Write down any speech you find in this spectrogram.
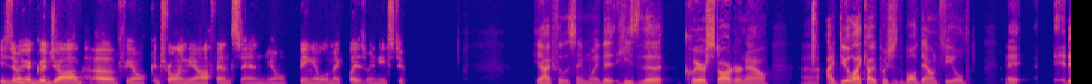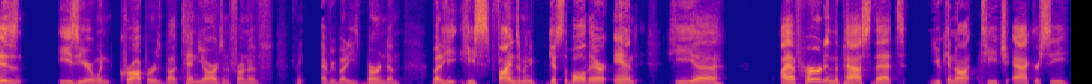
he's doing a good job of you know controlling the offense and you know being able to make plays when he needs to. Yeah, I feel the same way. He's the clear starter now. Uh, I do like how he pushes the ball downfield. It it is easier when Cropper is about ten yards in front of everybody. He's burned him, but he he finds him and he gets the ball there. And he, uh, I have heard in the past that you cannot teach accuracy,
